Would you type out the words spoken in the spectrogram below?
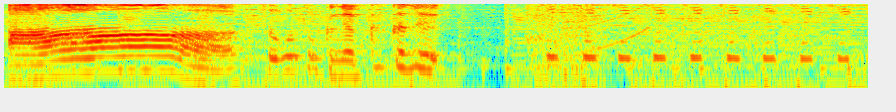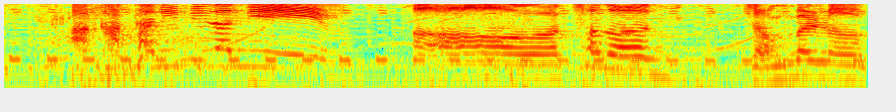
아 저것도 그냥 끝까지. 아 카타리니다님. 어 천원 정말로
